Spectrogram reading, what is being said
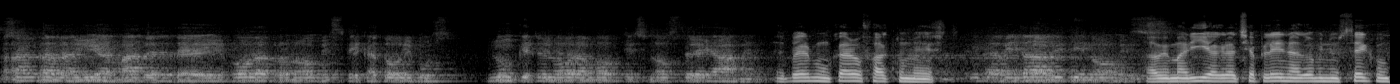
Santa Maria, Mater Dei, peccatoribus, nunc et in hora mortis nostre. Amen. Et verbum caro factum est. Ave Maria, gracia plena, Dominus tecum,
